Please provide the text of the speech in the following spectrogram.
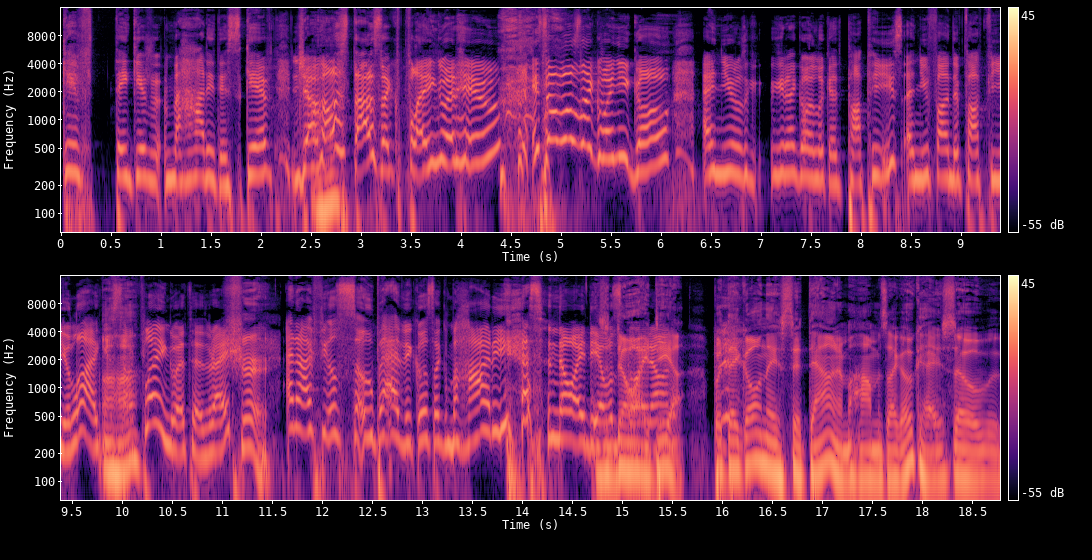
give they give Mahadi this gift. Jamal Uh-huh. starts like playing with him. It's almost like when you go and you're, you're gonna go look at puppies and you find a puppy you like, you start playing with it, right? Uh-huh. Sure. And I feel so bad because like Mahadi has no idea There's what's no going idea. on. No idea. But they go and they sit down, and Muhammad's like, okay, so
